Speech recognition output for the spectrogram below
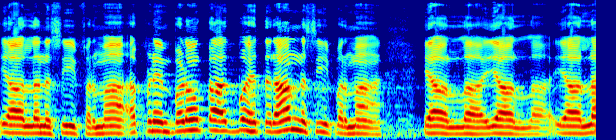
یا اللہ نصیب فرما، اپنے بڑوں کا ادب و احترام نصیب فرما۔ یا اللہ یا اللہ یا اللہ،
